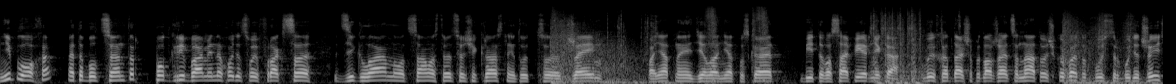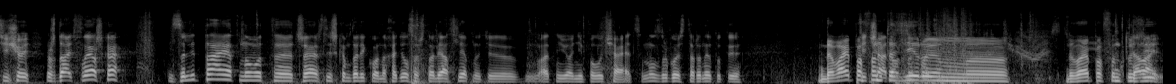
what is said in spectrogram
Неплохо. Это был центр. Под грибами находит свой фраг с Дигла. Но вот сам остается очень красный. Тут э, Джейм, понятное дело, не отпускает битого соперника. Выход дальше продолжается на точку Б. Тут бустер будет жить. Еще и ждать флешка. Залетает, но вот э, Джайр слишком далеко находился, что ли, ослепнуть э, от нее не получается. Но с другой стороны, тут и Давай пофантазируем. Давай, пофантази- Давай.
